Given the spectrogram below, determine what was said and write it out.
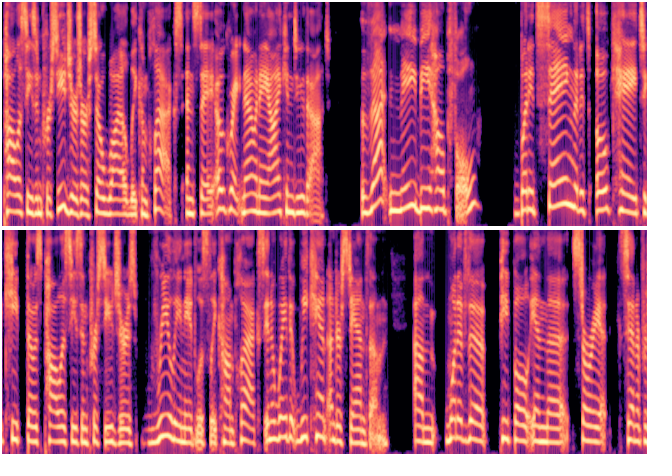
policies and procedures are so wildly complex, and say, oh, great, now an AI can do that. That may be helpful, but it's saying that it's okay to keep those policies and procedures really needlessly complex in a way that we can't understand them. Um, one of the people in the story at Center for,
